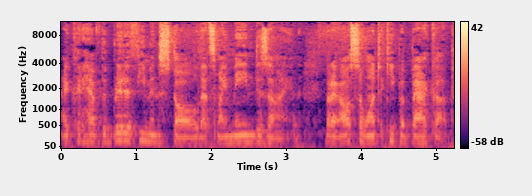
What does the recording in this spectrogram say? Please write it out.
I could have the Brita theme installed, that's my main design, but I also want to keep a backup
